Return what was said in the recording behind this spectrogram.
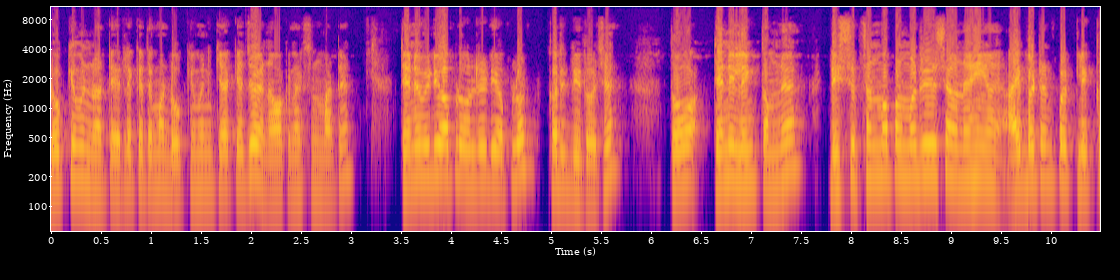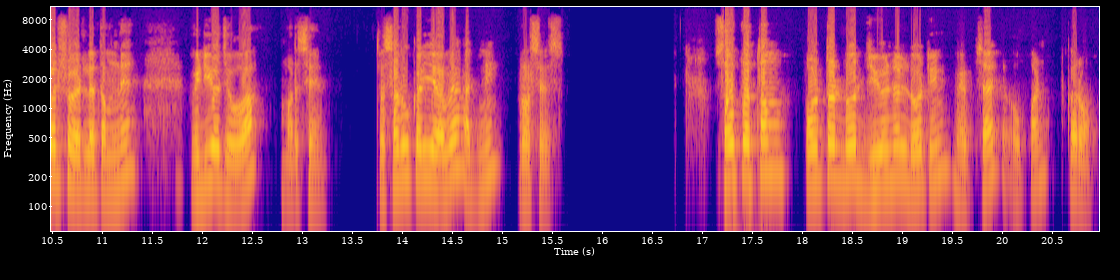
ડોક્યુમેન્ટ માટે, એટલે કે તેમાં ડોક્યુમેન્ટ ક્યાં ક્યાં જોઈએ, નવા કનેક્શન માટે, તેનો વીડિયો આપણે ઓલરેડી અપલોડ કરી દીધો છે. તો તેની લિંક તમને ડિસ્ક્રિપ્શનમાં પણ મળી રહેશે અને અહીં આઈ બટન પર ક્લિક કરશો એટલે તમને વીડિયો જોવા મળશે. તો શરૂ કરીએ હવે આજની પ્રોસેસ સૌપ્રથમ પોર્ટલ ડોટ જીઓનલ ડોટ ઇન વેબસાઇટ ઓપન કરો.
